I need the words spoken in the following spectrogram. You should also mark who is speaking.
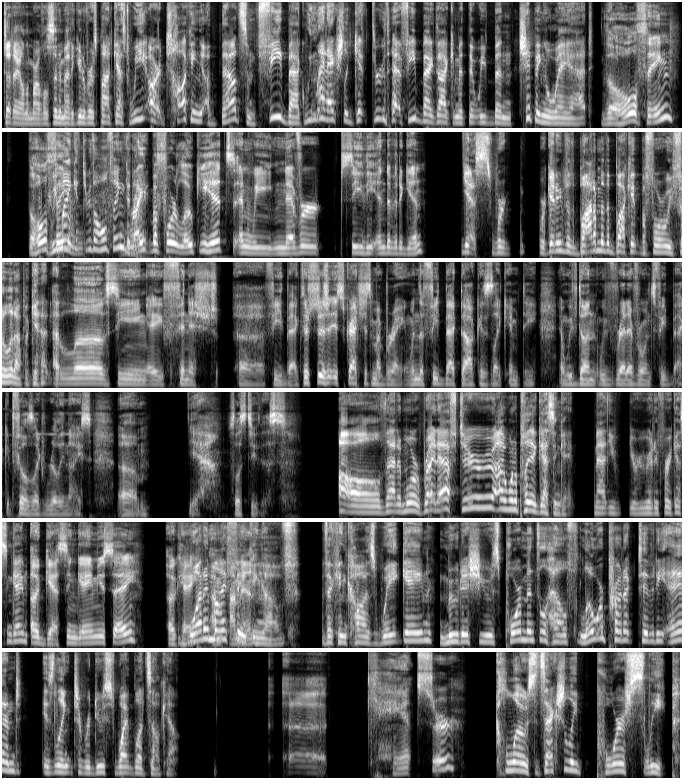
Speaker 1: Today on the Marvel Cinematic Universe podcast, we are talking about some feedback. We might actually get through that feedback document that we've been chipping away at.
Speaker 2: The whole thing? The whole
Speaker 1: We
Speaker 2: thing
Speaker 1: might get through the whole thing today.
Speaker 2: right before Loki hits and we never see the end of it again?
Speaker 1: Yes, we're we're getting to the bottom of the bucket before we fill it up again.
Speaker 2: I love seeing a finished uh, feedback. There's just it scratches my brain when the feedback doc is like empty and we've done we've read everyone's feedback. It feels like really nice. Um, yeah, so let's do this.
Speaker 1: All that and more right after I want to play a guessing game. Matt, you you ready for a guessing game?
Speaker 2: A guessing game, you say? Okay.
Speaker 1: What am
Speaker 2: I'm-
Speaker 1: I thinking of that can cause weight gain, mood issues, poor mental health, lower productivity, and is linked to reduced white blood cell count?
Speaker 2: Uh, cancer?
Speaker 1: Close. It's actually poor sleep.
